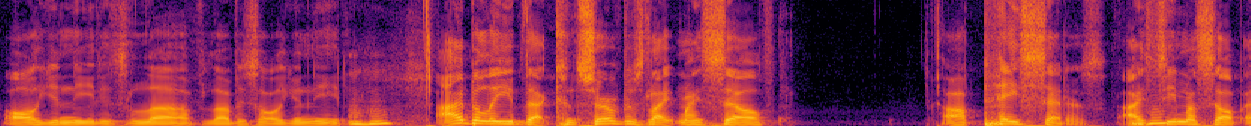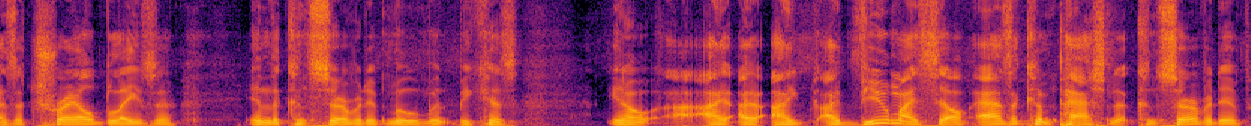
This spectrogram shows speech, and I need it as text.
All you need is love. Love is all you need. Mm-hmm. I believe that conservatives like myself are pace setters. I mm-hmm. see myself as a trailblazer in the conservative movement because you know, I, I, I, I view myself as a compassionate conservative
